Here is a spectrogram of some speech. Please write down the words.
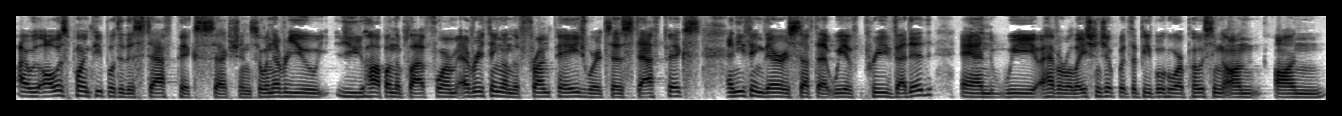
I would always point people to the staff picks section. So whenever you you hop on the platform, everything on the front page where it says staff picks, anything there is stuff that we have pre-vetted and we have a relationship with the people who are posting on on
